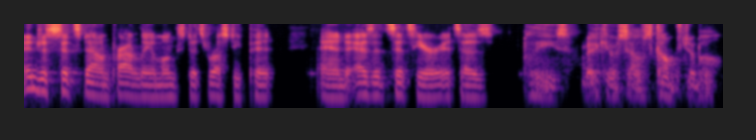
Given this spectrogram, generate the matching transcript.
and just sits down proudly amongst its rusty pit. And as it sits here, it says, Please make yourselves comfortable.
